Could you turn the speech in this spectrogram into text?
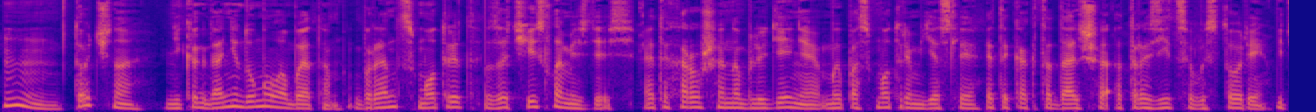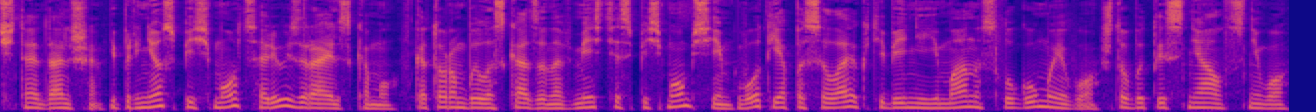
Хм, точно. Никогда не думал об этом. Бренд смотрит за числами здесь. Это хорошее наблюдение. Мы посмотрим, если это как-то дальше отразится в истории. И читаю дальше. «И принес письмо царю Израильскому, в котором было сказано вместе с письмом сим, «Вот я посылаю к тебе Неемана, слугу моего, чтобы ты снял с него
